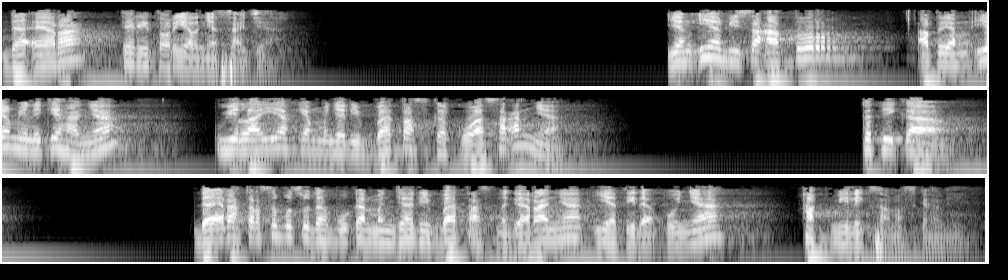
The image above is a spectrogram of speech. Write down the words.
daerah teritorialnya saja. Yang ia bisa atur atau yang ia miliki hanya wilayah yang menjadi batas kekuasaannya. Ketika daerah tersebut sudah bukan menjadi batas negaranya, ia tidak punya hak milik sama sekali.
